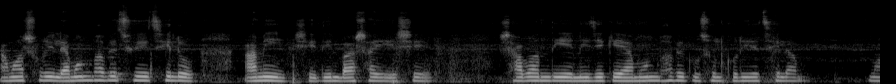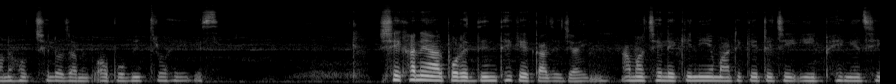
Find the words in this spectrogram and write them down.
আমার শরীর এমনভাবে ছুঁয়েছিল আমি সেদিন বাসায় এসে সাবান দিয়ে নিজেকে এমনভাবে গোসল করিয়েছিলাম, মনে হচ্ছিল যে আমি অপবিত্র হয়ে গেছি। সেখানে আর পরের দিন থেকে কাজে যাইনি। আমার ছেলেকে নিয়ে মাটি কেটেছি, ইট ভেঙেছি,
